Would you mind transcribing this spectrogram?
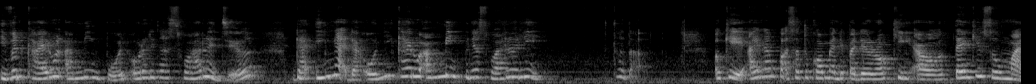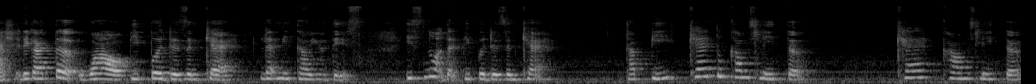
Even Khairul Amin pun orang dengar suara je. Dah ingat dah. Oh ni Khairul Amin punya suara ni. Betul tak? Okay, I nampak satu komen daripada Rocking L. Thank you so much. Dia kata, wow, people doesn't care. Let me tell you this. It's not that people doesn't care. Tapi, care tu comes later. Care comes later.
